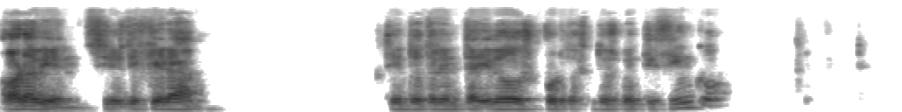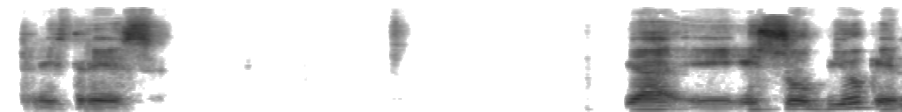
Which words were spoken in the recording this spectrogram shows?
Ahora bien, si os dijera 132 por 225, tenéis 3. Ya eh, es obvio que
